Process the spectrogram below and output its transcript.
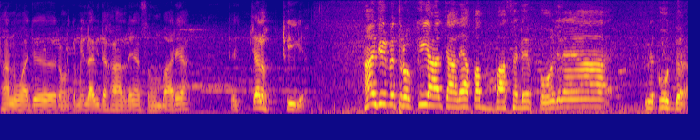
ਤੁਹਾਨੂੰ ਅੱਜ ਰੌਣਕ ਮੇਲਾ ਵੀ ਦਿਖਾਉਂਦੇ ਆ ਸੋਮਵਾਰ ਆ ਤੇ ਚਲੋ ਠੀਕ ਆ। ਹਾਂਜੀ ਮਿੱਤਰੋ ਕੀ ਹਾਲ ਚਾਲ ਹੈ ਆਪਾਂ ਬੱਸ ਅੱਡੇ ਪਹੁੰਚ ਗਏ ਆ ਨਕੋਦਰ।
